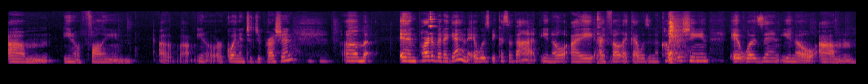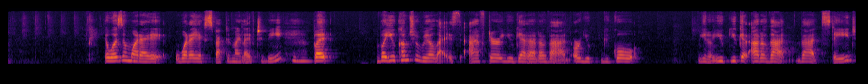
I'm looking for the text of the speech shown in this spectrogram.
um, you know, falling, of, um, you know, or going into depression. Um, and part of it again, it was because of that. You know, I I felt like I wasn't accomplishing. It wasn't, you know, um, it wasn't what I what I expected my life to be. But but you come to realize after you get out of that or you you go you know you you get out of that that stage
